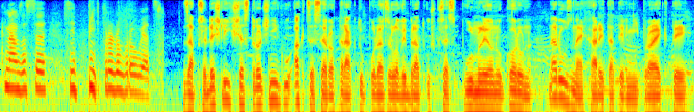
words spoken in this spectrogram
k nám zase si pít pro dobrou věc. Za předešlých šest ročníků akce se Rotraktu podařilo vybrat už přes půl milionu korun na různé charitativní projekty.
